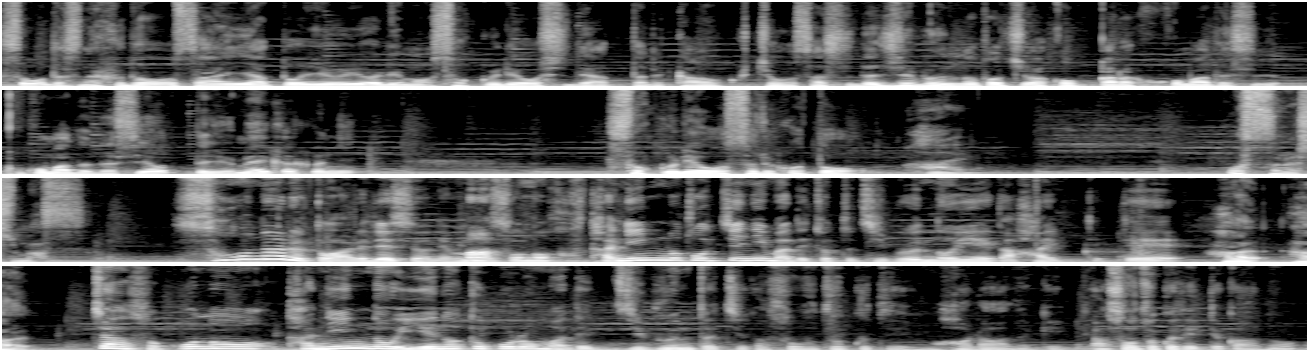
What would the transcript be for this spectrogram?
そうですね不動産屋というよりも測量士であったり家屋調査士で自分の土地はここからここまでですここまでですよっていう明確に測量することをはい。お勧めします。そうなるとあれですよね。まあその他人の土地にまでちょっと自分の家が入ってて。はいはいじゃあそこの他人の家のところまで自分たちが相続税も払わなきゃあ相続税っていうかあの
